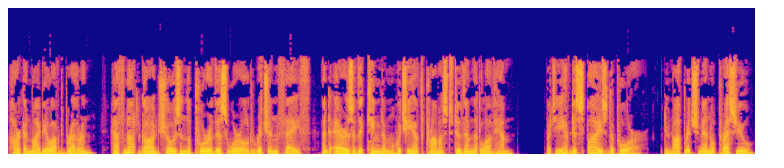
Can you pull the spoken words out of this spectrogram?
Hearken, my beloved brethren. Hath not God chosen the poor of this world rich in faith, and heirs of the kingdom which he hath promised to them that love him? But ye have despised the poor. Do not rich men oppress you,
